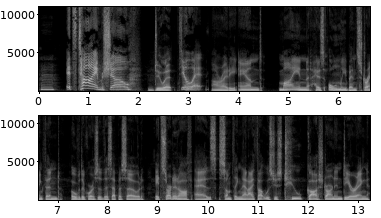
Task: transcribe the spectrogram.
hmm It's time, show. Do it. Do it. Alrighty. And mine has only been strengthened over the course of this episode. It started off as something that I thought was just too gosh darn endearing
